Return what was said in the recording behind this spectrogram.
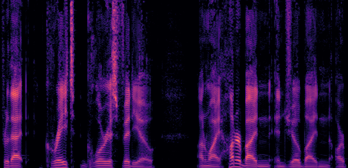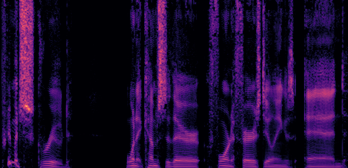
for that great, glorious video on why Hunter Biden and Joe Biden are pretty much screwed when it comes to their foreign affairs dealings and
